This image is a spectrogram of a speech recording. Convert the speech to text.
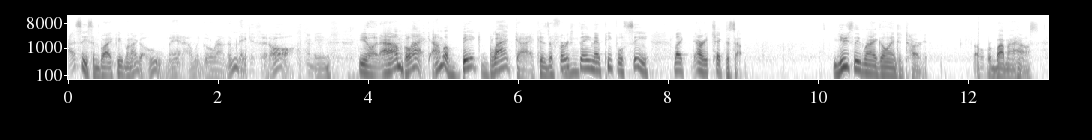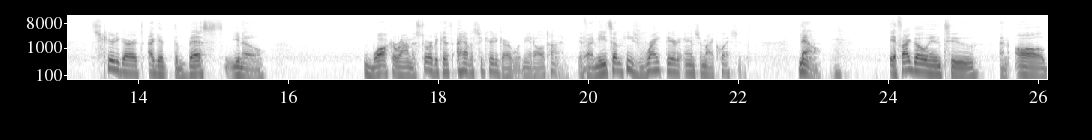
I see some black people and I go, "Ooh, man, I wouldn't go around them niggas at all." I mean, you know, and I'm black. I'm a big black guy because the 1st mm-hmm. thing that people see, like, all right, check this out. Usually when I go into Target over by my house, security guards, I get the best, you know, walk around the store because I have a security guard with me at all time. If I need something, he's right there to answer my questions. Now, if I go into an all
